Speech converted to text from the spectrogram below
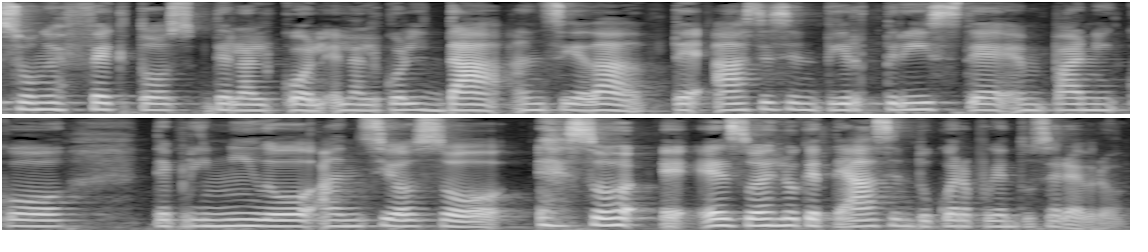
Son efectos del alcohol. El alcohol da ansiedad, te hace sentir triste, en pánico, deprimido, ansioso. Eso, e, eso es lo que te hace en tu cuerpo y en tu cerebro.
